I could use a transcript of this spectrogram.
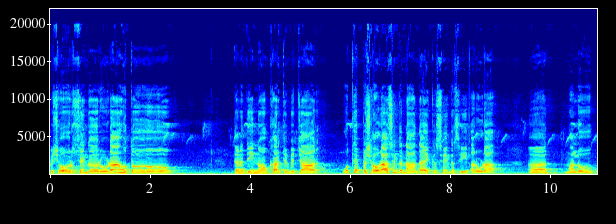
ਪਸ਼ੌਰ ਸਿੰਘ ਅਰੋੜਾ ਹੁਤੋ। ਤਨ ਦੀਨੋ ਖਰਚ ਵਿਚਾਰ। ਉੱਥੇ ਪਸ਼ੌਰਾ ਸਿੰਘ ਨਾਂ ਦਾ ਇੱਕ ਸਿੰਘ ਸੀ ਅਰੋੜਾ। ਮੰਨ ਲਓ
